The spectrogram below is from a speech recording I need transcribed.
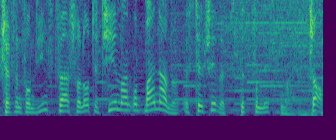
Chefin vom Dienst war Charlotte Thielmann und mein Name ist Till Schewitz. Bis zum nächsten Mal. Ciao.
